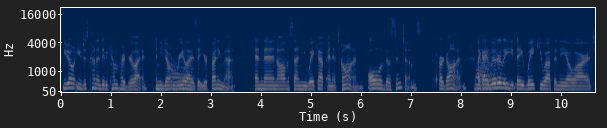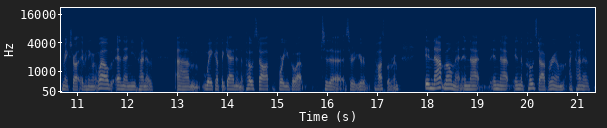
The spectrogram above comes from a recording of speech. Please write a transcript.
You don't you just kind of they become part of your life and you don't oh. realize that you're fighting that. And then all of a sudden you wake up and it's gone. All of those symptoms are gone. Wow. like i literally they wake you up in the or to make sure everything went well and then you kind of um, wake up again in the post-op before you go up to the sort of your hospital room. In that moment in that in that in the post-op room i kind of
